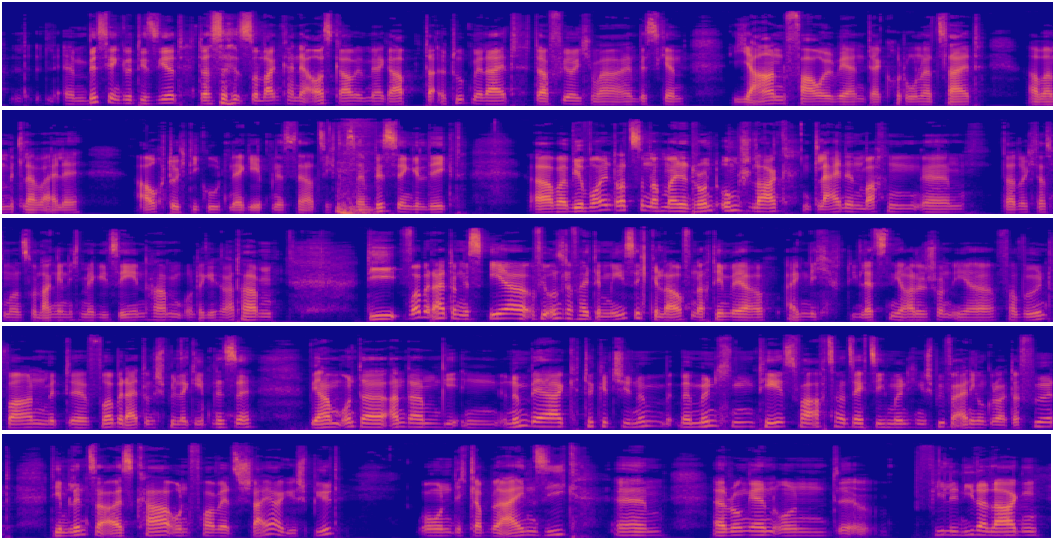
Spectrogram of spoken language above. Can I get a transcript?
ein bisschen kritisiert, dass es so lange keine Ausgabe mehr gab. Da, tut mir leid dafür, ich war ein bisschen jahrenfaul während der Corona-Zeit, aber mittlerweile auch durch die guten Ergebnisse hat sich das ein bisschen gelegt. Aber wir wollen trotzdem noch mal einen Rundumschlag, einen kleinen machen, ähm, dadurch, dass wir uns so lange nicht mehr gesehen haben oder gehört haben. Die Vorbereitung ist eher für unsere Verhältnisse mäßig gelaufen, nachdem wir ja eigentlich die letzten Jahre schon eher verwöhnt waren mit äh, Vorbereitungsspielergebnisse. Wir haben unter anderem gegen Nürnberg, Tükeci äh, München, TSV 1860 München, Spielvereinigung Kräuter Fürth, dem Linzer ASK und Vorwärts Steyr gespielt. Und ich glaube nur einen Sieg ähm, errungen und äh, viele Niederlagen.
